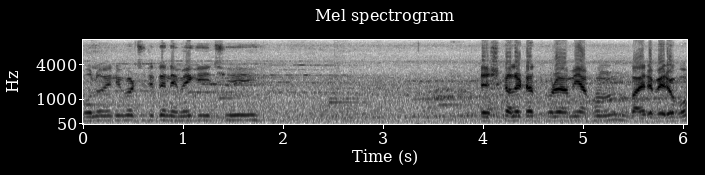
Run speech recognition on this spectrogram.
পোলো ইউনিভার্সিটিতে নেমে গিয়েছি। এসকালেটার ধরে আমি এখন বাইরে বেরোবো।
